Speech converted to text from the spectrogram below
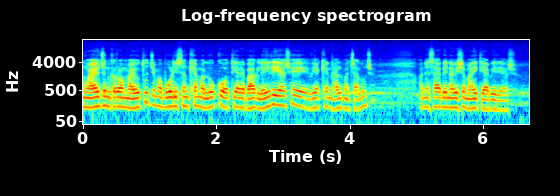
વ્યાખ્યાનનું આયોજન કરવામાં આવ્યું હતું, જેમાં બોડી સંખ્યામાં લોકો અત્યારે ભાગ લઈ રહ્યા છે, એ વ્યાખ્યાન હાલમાં ચાલુ છે. અને સાહેબ, એના વિશે માહિતી આપી રહ્યા છે.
